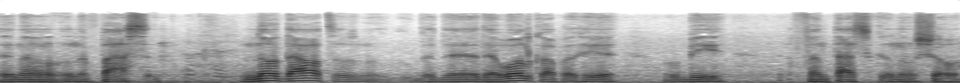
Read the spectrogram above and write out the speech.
you know, in the past. No doubt, the, the the World Cup here will be a fantastic you know, show.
